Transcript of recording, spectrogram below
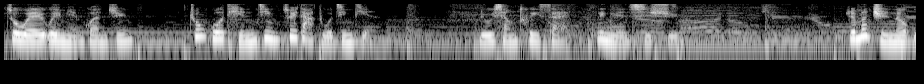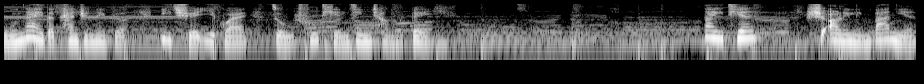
作为卫冕冠军，中国田径最大夺金点，刘翔退赛令人唏嘘。人们只能无奈地看着那个一瘸一拐走出田径场的背影。那一天。是二零零八年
